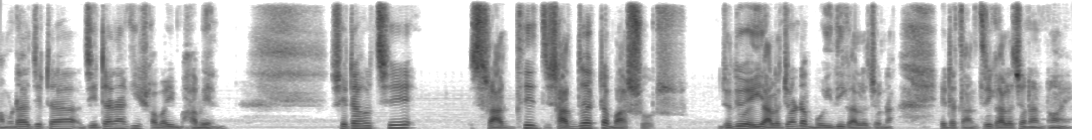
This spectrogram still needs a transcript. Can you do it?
আমরা যেটা যেটা নাকি সবাই ভাবেন, সেটা হচ্ছে শ্রাদ্ধে, শ্রাদ্ধ একটা বাসর। যদিও এই আলোচনাটা বৈদিক আলোচনা এটা তান্ত্রিক আলোচনা নয়।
